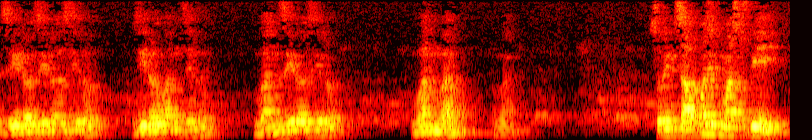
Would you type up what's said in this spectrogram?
0, 0, 0, 0, 1, 0, 1, 0, 0, 1, 1, 1. So its opposite must be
